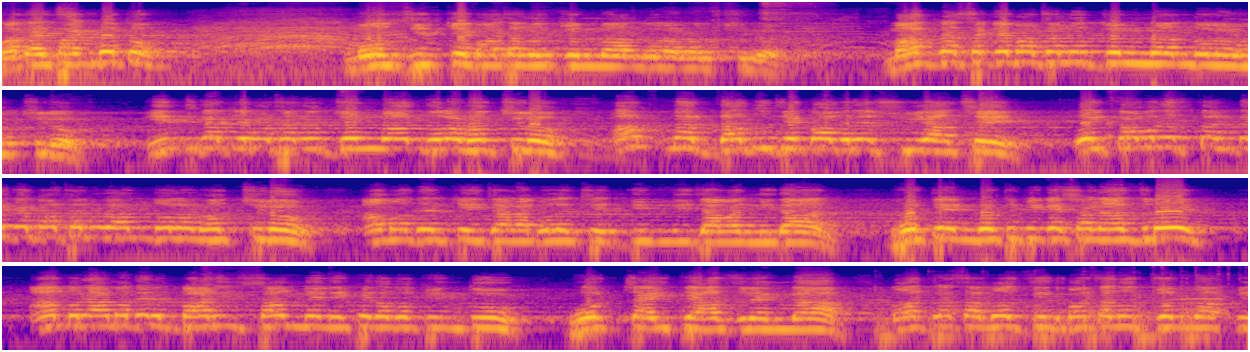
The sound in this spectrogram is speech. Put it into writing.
মাথায় থাকবে তো? মসজিদকে বাঁচানোর জন্য আন্দোলন হচ্ছিল। মাদ্রাসাকে বাঁচানোর জন্য আন্দোলন হচ্ছিল। ঈদগাহকে বাঁচানোর জন্য আন্দোলন হচ্ছিল। আপনার দাদু যে কবরে শুয়ে আছে, ওই কবরস্থানটাকে বাঁচানোর আন্দোলন হচ্ছিল। আমাদেরকে যারা বলেছে, দিল্লি যাওয়ার নিদান, ভোটের নোটিফিকেশন আসবে। আমরা আমাদের বাড়ির সামনে লিখে দেবো কিন্তু ভোট চাইতে আসবেন না। মাদ্রাসা, মসজিদ বাঁচানোর জন্য আপনি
